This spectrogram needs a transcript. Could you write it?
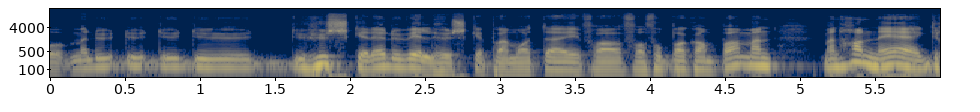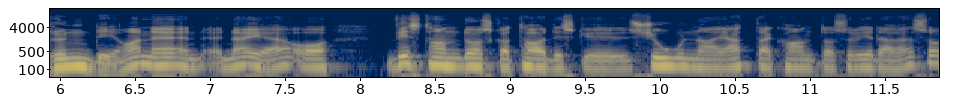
og, men du, du, du, du, du husker det du vil huske på en måte fra, fra fotballkamper. Men, men han er grundig, og han er nøye. og hvis han da skal ta diskusjoner i etterkant osv., så, videre, så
